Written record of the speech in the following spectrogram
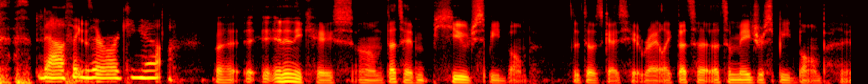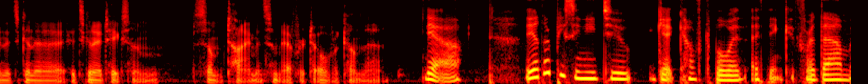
now things Yeah. are working out. But in any case, um, that's a huge speed bump that those guys hit, right? Like that's a that's a major speed bump, and it's gonna it's gonna take some some time and some effort to overcome that. Yeah. The other piece you need to get comfortable with, I think, for them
